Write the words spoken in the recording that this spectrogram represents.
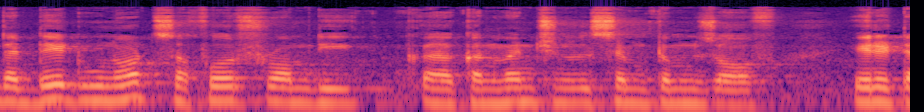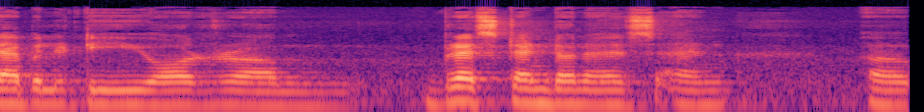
that they do not suffer from the uh, conventional symptoms of irritability or um, breast tenderness and uh,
